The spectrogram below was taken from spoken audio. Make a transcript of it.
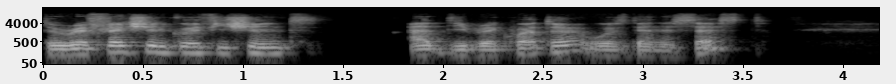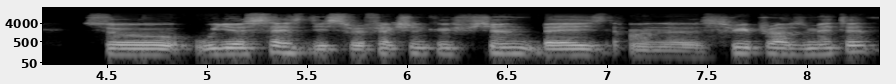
The reflection coefficient at the breakwater was then assessed. So we assessed this reflection coefficient based on a three probes method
